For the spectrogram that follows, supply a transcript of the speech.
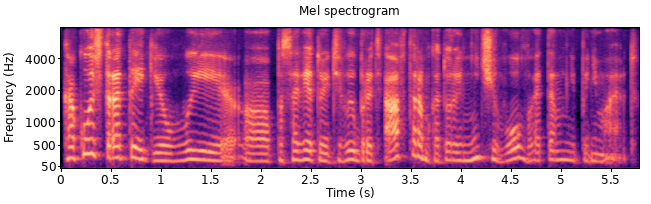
Какую стратегию вы э, посоветуете выбрать авторам, которые ничего в этом не понимают?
